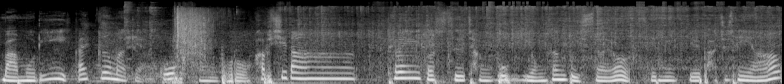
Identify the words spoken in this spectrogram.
마무리 깔끔하게 하고 장 보러 갑시다. 트레이더스 장보기 영상도 있어요. 재미있게 봐주세요.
